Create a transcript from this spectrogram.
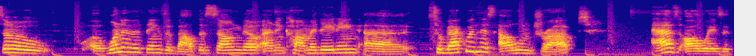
so uh, one of the things about the song, though, unaccommodating. Uh, so back when this album dropped, as always with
